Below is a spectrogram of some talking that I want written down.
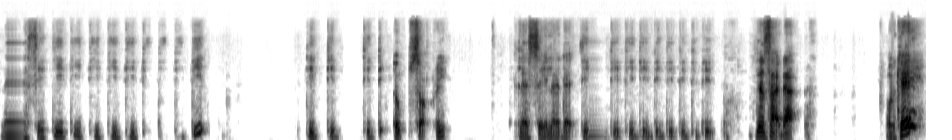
Let's say oops sorry let's say like that just like that okay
